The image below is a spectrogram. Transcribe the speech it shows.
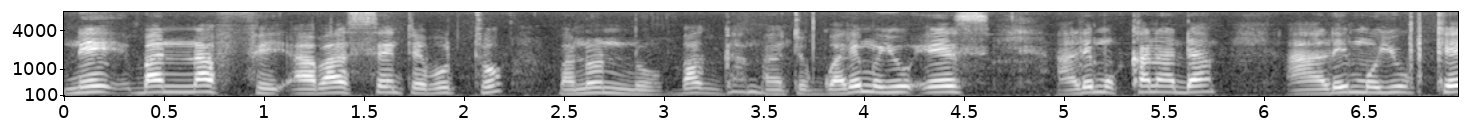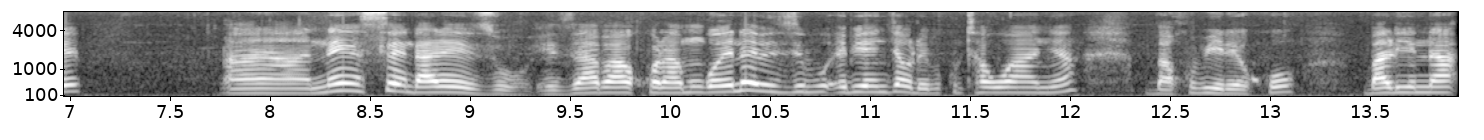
ne bannaffe aba ssente butto bano nno bagamba nti gwe ali mu us ali mu canada ali mu uk n'ensi endala ezo ezabakolamu ngaolina ebizibu ebyenjawulo ebikutawaanya bakubireko balina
